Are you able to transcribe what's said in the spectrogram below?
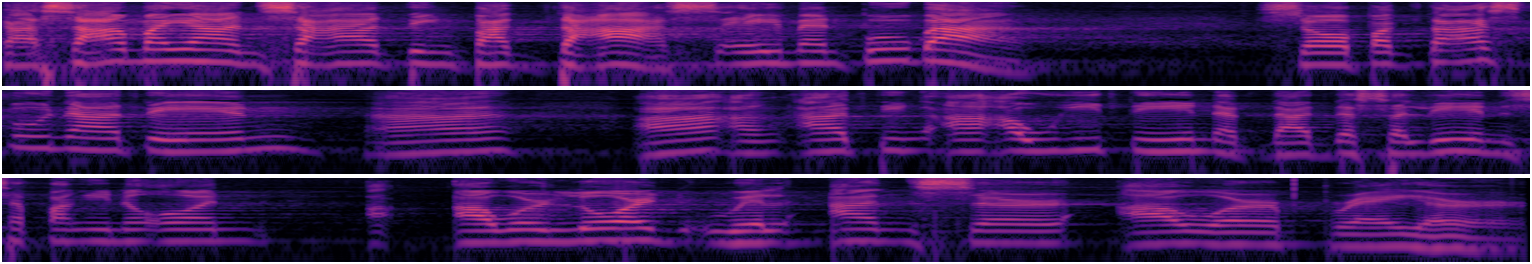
Kasama yan sa ating pagtaas. Amen po ba? So pagtaas po natin, ah, ah, ang ating aawitin at dadasalin sa Panginoon, our Lord will answer our prayer.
